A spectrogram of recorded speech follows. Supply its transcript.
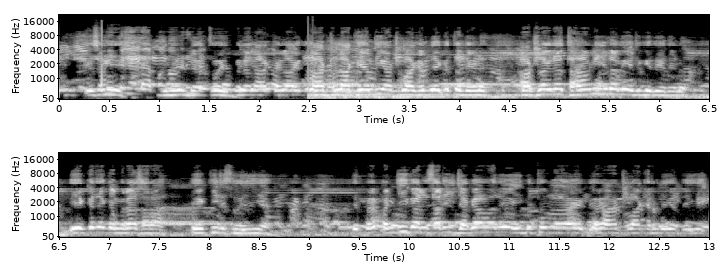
ਇਸ ਲਈ ਜਿਵੇਂ ਡੈਥ ਹੋਈ ਪਹਿਲਾਂ ਲੱਖ ਲੱਖ 8 ਲੱਖ ਆਂਦੀ 8 ਲੱਖ ਰੁਪਏ ਕਿੱਥੇ ਦੇਣ 8 ਲੱਖ ਦਾ ਥਾਂ ਨਹੀਂ ਕਿਤੇ ਵੇਚ ਕੇ ਦੇ ਦੇਣ। ਇੱਕ ਤੇ ਕਮਰਾ ਸਾਰਾ ਇੱਕ ਹੀ ਰਸੋਈ ਆ। ਤੇ ਪ- ਪੰਜੀ ਗੱਲ ਸਾਰੀ ਜਗ੍ਹਾ ਵਾਲੇ ਅਸੀਂ ਕਿੱਥੋਂ 8 ਲੱਖ ਰੁਪਏ ਦੇਈਏ।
